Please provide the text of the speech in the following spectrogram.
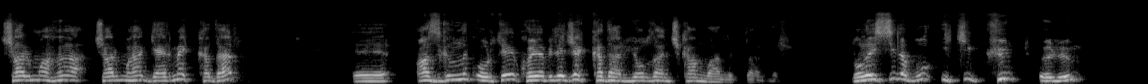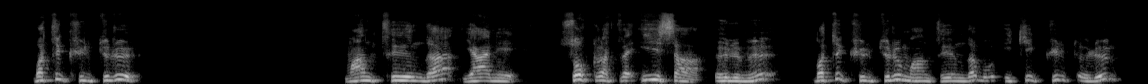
çarmıha, çarmıha germek kadar e, azgınlık ortaya koyabilecek kadar yoldan çıkan varlıklardır. Dolayısıyla bu iki kült ölüm Batı kültürü mantığında yani Sokrat ve İsa ölümü Batı kültürü mantığında bu iki kült ölüm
